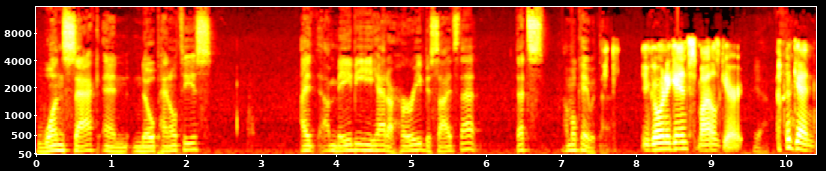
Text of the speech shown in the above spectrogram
one sack and no penalties, I uh, maybe he had a hurry. Besides that, that's I'm okay with that. You're going against Myles Garrett. Yeah. Again,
